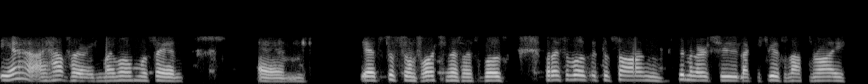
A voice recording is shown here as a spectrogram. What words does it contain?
Yeah, I have heard. My mum was saying, um, yeah, it's just unfortunate, I suppose. But I suppose it's a song similar to like the Fields of Athenry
